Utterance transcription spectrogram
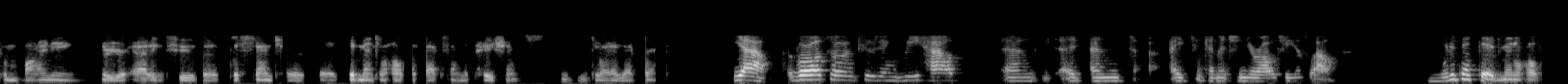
combining or you're adding to the, the center the, the mental health effects on the patients. Do I have that correct? Yeah, we're also including rehab and and I think I mentioned neurology as well. What about the mental health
